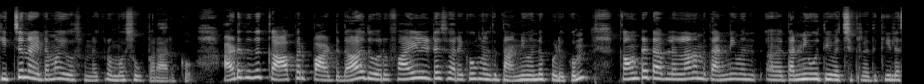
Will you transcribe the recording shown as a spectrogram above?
கிச்சன் ஐட்டமாக யூஸ் பண்ணுறதுக்கு ரொம்ப சூப்பராக இருக்கும். அடுத்தது காப்பர் பாட்டு தான். இது ஒரு ஃபைவ் லிட்டர்ஸ் வரைக்கும் உங்களுக்கு தண்ணி வந்து பிடிக்கும். கவுண்டர் டாப்லலாம் நம்ம தண்ணி வந்து தண்ணி ஊற்றி வச்சுக்கிறதுக்கு இல்லை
